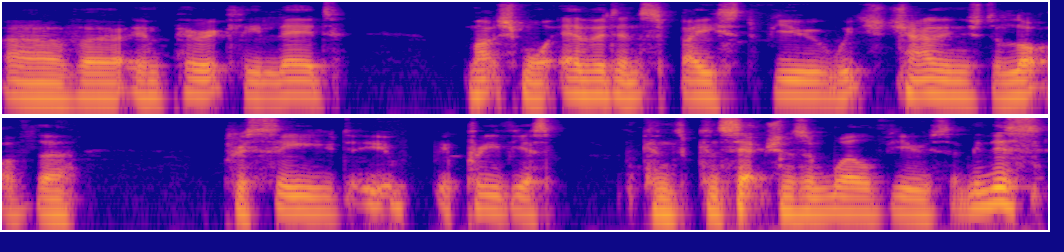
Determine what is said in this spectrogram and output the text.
of an empirically led, much more evidence based view, which challenged a lot of the perceived eh, previous con- conceptions and worldviews. I mean, this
